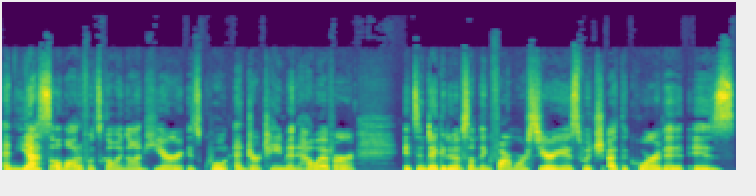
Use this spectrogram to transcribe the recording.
And yes, a lot of what's going on here is, quote, entertainment. However, it's indicative of something far more serious, which at the core of it is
